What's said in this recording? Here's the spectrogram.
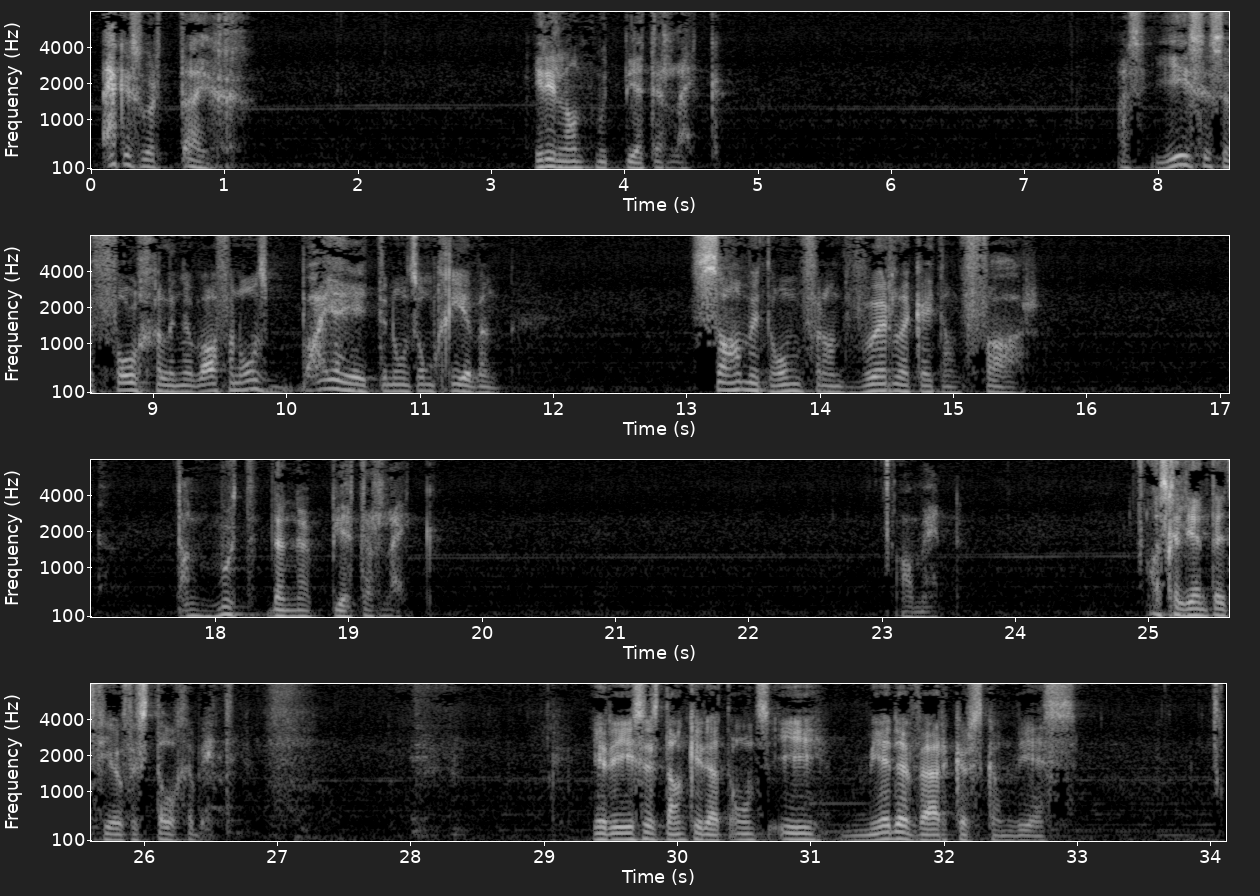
Ek is oortuig hierdie land moet beter lyk. As Jesus se volgelinge waarvan ons baie het in ons omgewing saam met hom verantwoordelikheid aanvaar dan moet dinge beter lyk. Amen. As geleentheid vir jou vir stil gebed. Here Jesus, dankie dat ons u medewerkers kan wees.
